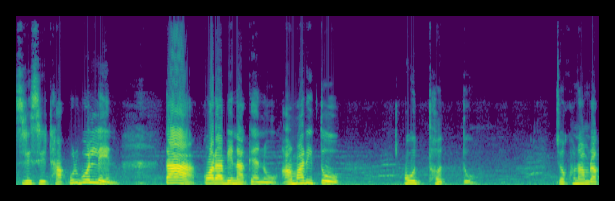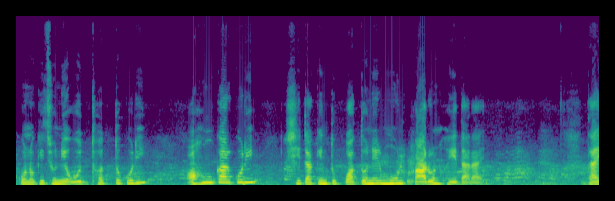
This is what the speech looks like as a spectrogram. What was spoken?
শ্রী শ্রী ঠাকুর বললেন, তা করাবে না কেন? আমারই তো ঔদ্ধত্য। যখন আমরা কোনো কিছু নিয়ে ঔদ্ধত্য করি অহংকার করি, সেটা কিন্তু পতনের মূল কারণ হয়ে দাঁড়ায়। তাই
